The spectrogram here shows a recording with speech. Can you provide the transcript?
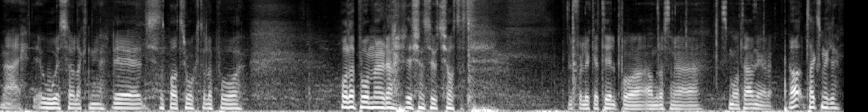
Nej, det är OS har jag lagt ner. Det, det känns bara tråkigt att hålla på, hålla på med det där. Det känns uttjatat. Du får lycka till på andra sådana här små tävlingar. Ja, tack så mycket.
